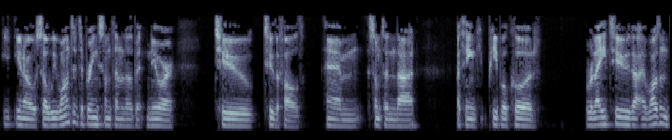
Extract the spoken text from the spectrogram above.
you know, so we wanted to bring something a little bit newer to to the fold. Um, something that I think people could relate to that it wasn't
